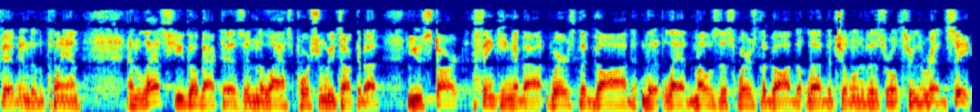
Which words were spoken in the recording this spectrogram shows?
fit into the plan unless you go back to, as in the last portion we talked about, you start thinking about where's the God that led Moses, where's the God that led the children of Israel through the Red Sea.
